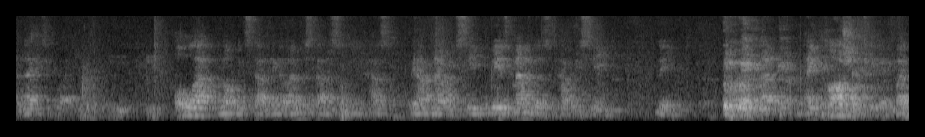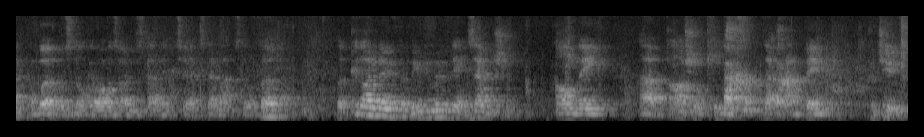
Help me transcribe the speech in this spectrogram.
a negative way. All that notwithstanding, and I understand something has we have now received, we as members have received the uh, a partial anyway, and work will still go on as I understand. Could I move that we remove the exemption on the uh, partial keys that have been produced?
